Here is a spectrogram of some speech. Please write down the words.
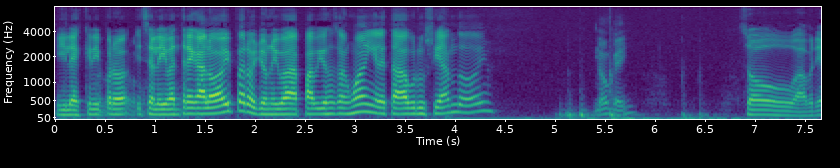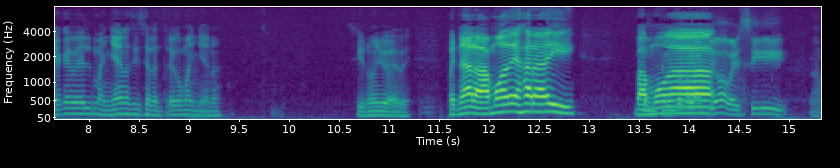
Y le escribí, Pero- pero, y se le iba a entregar hoy, pero yo no iba para Viejo San Juan y él estaba bruceando hoy. Ok. So, habría que ver mañana si se la entrego mañana. Si no llueve. Pues nada, la vamos a dejar ahí. Vamos no a... Yo, a ver si. ah,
